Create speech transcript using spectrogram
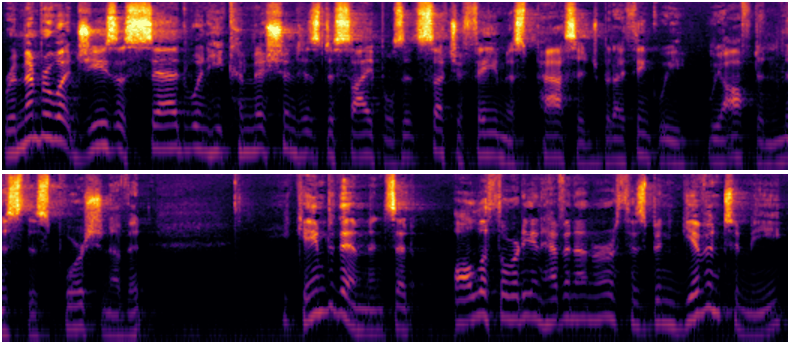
Remember what Jesus said when he commissioned his disciples. It's such a famous passage, but I think we, we often miss this portion of it. He came to them and said, All authority in heaven and earth has been given to me.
